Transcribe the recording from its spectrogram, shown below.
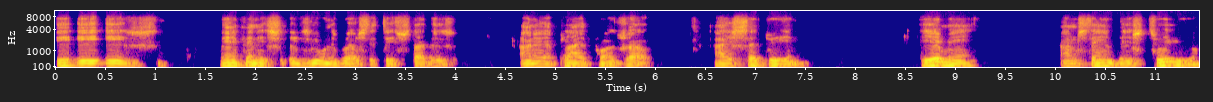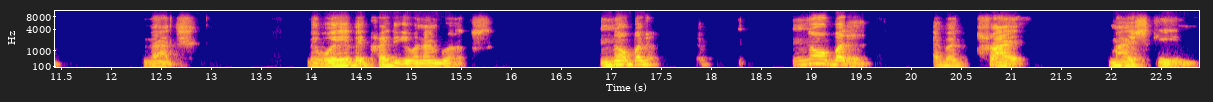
he, is when he finished his university studies and he applied for a job, I said to him, hear me, I'm saying this to you, that the way the credit union works, nobody, nobody ever tried my scheme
